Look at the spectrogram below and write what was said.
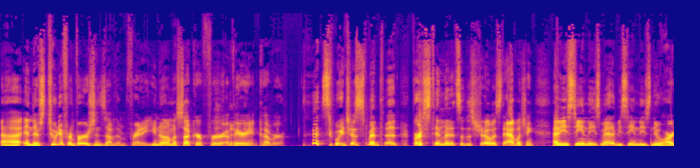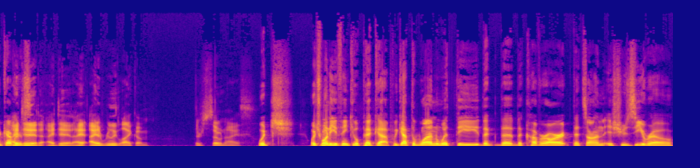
Uh, and there's two different versions of them, Freddie. You know I'm a sucker for a variant cover. so we just spent the first 10 minutes of the show establishing. Have you seen these, man? Have you seen these new hardcovers? I did. I did. I, I really like them. They're so nice. Which which one do you think you'll pick up? We got the one with the, the, the, the cover art that's on issue zero,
